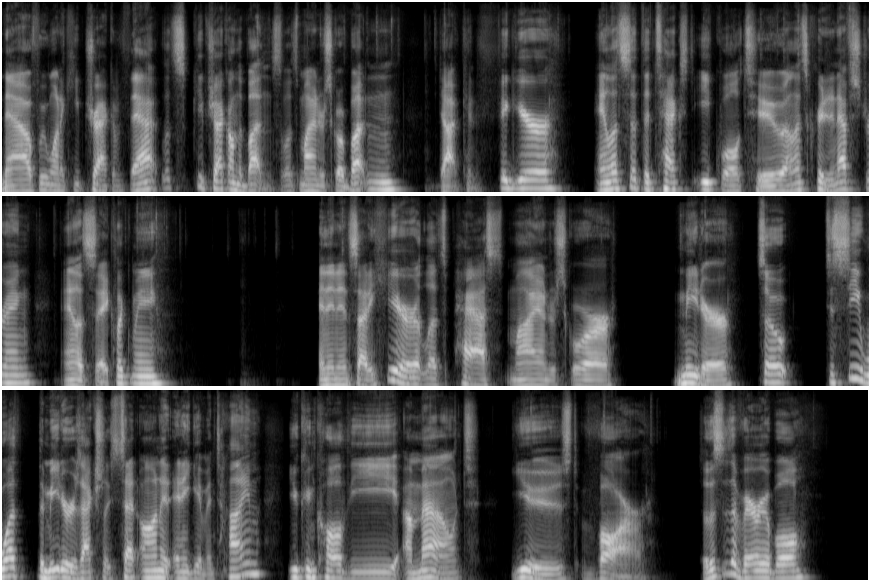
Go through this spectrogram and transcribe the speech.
Now, if we want to keep track of that, let's keep track on the button. So let's my underscore button dot configure, and let's set the text equal to, and let's create an F string, and let's say click me. And then inside of here, let's pass my underscore meter. So to see what the meter is actually set on at any given time, you can call the amount used var. So this is a variable,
